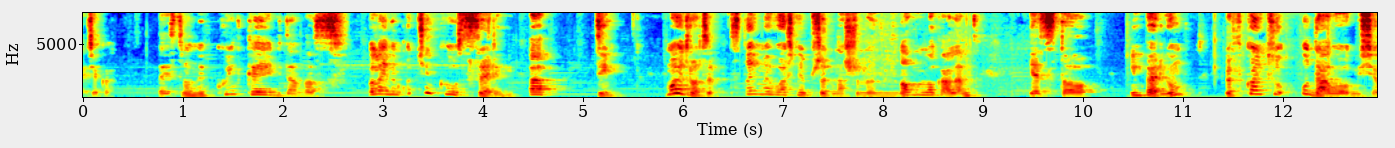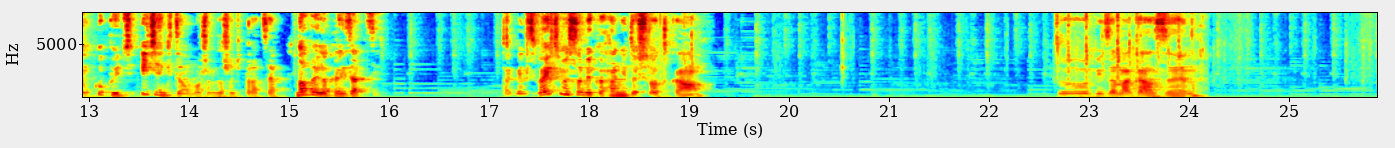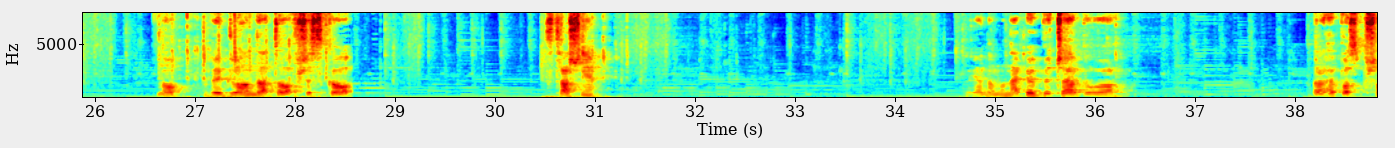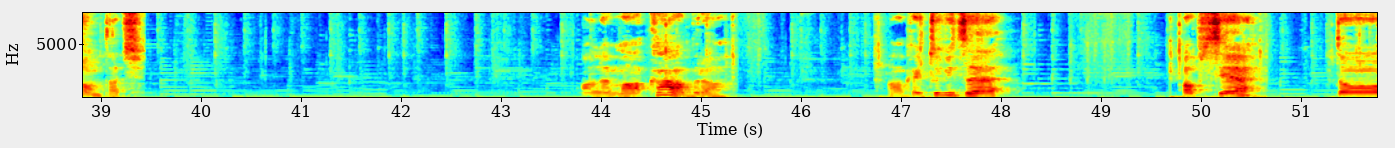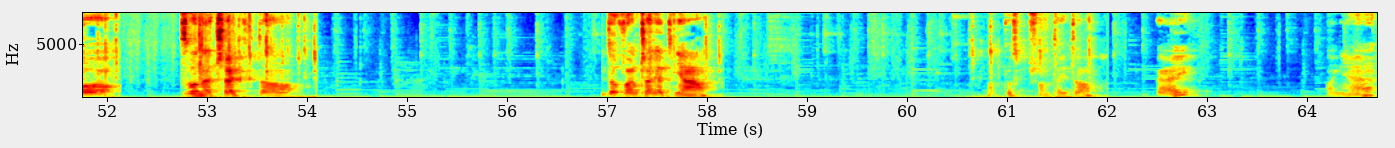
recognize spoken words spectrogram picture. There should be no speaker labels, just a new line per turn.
Witajcie, kochani. Z tej strony Queen K. Witam Was w kolejnym odcinku z serii Pub Team. Moi drodzy, stoimy właśnie przed naszym nowym lokalem. Jest to Imperium, które w końcu udało mi się kupić i dzięki temu możemy zacząć pracę w nowej lokalizacji. Tak więc wejdźmy sobie, kochani, do środka. Tu widzę magazyn. No, wygląda to wszystko strasznie. Wiadomo, najpierw by trzeba było trochę posprzątać. Ale makabra. Okej, tu widzę opcję do dzwoneczek, do do włączania dnia. Posprzątaj to. Okej. O nie.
